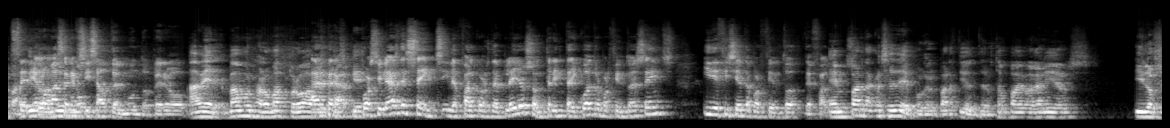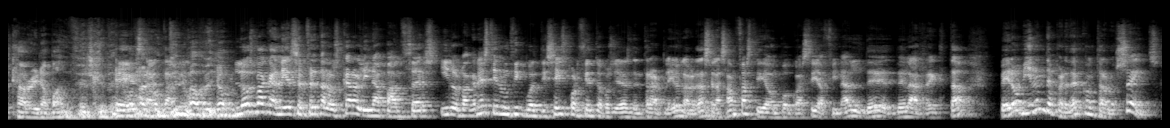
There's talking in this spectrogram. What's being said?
partido Sería lo más. NFC South del mundo, pero... A ver, vamos a lo más probable. Ah, espera, es que posibilidades de Saints y de Falcons de playoffs son 34% de Saints y 17% de Falcons. en parte que se dé porque el partido entre los Tampa Bay Buccaneers y los Carolina Panthers que tenemos a continuación. Los Buccaneers se enfrentan a los Carolina Panthers y los Buccaneers tienen un 56% de posibilidades de entrar a playoffs. La verdad, se las han fastidiado un poco así a final de, de la recta, pero vienen de perder contra los Saints,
